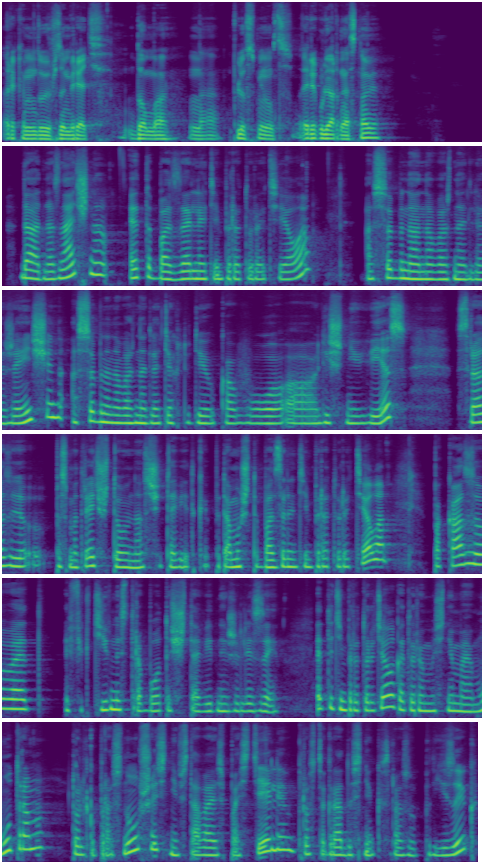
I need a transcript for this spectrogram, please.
рекомендуешь замерять дома на плюс-минус регулярной основе? Да, однозначно, это базальная температура тела. Особенно она важна для женщин, особенно она важна для тех людей, у кого а, лишний вес. Сразу посмотреть, что у нас с щитовидкой, потому что базальная температура тела показывает эффективность работы щитовидной железы. Это температура тела, которую мы снимаем утром, только проснувшись, не вставая с постели, просто градусник сразу под язык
